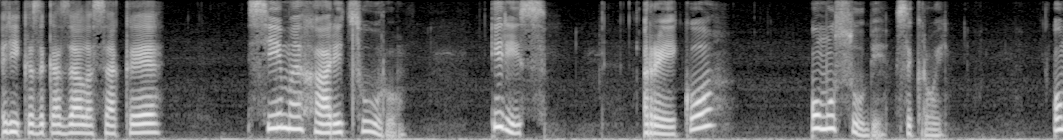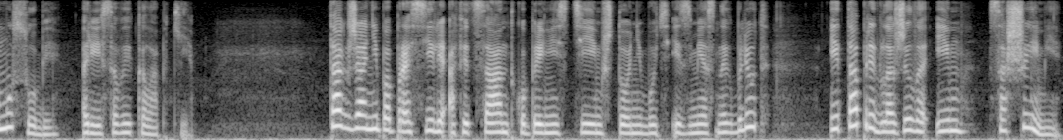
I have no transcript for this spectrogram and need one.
Рика заказала саке Симе Харицуру и рис, рейко омусуби с икрой, омусуби – рисовые колобки. Также они попросили официантку принести им что-нибудь из местных блюд, и та предложила им сашими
